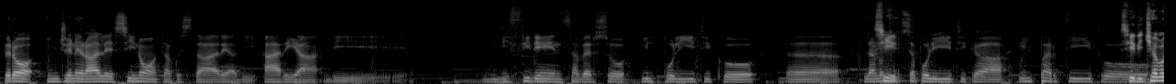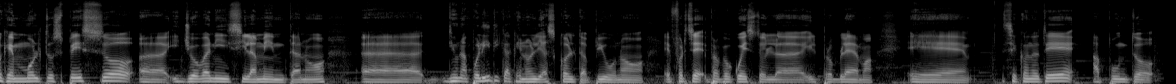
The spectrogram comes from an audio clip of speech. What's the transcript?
però in generale si nota quest'area di aria di, di diffidenza verso il politico, eh, la Sì. notizia politica, il partito. Sì, diciamo che molto spesso eh, i giovani si lamentano eh, di una politica che non li ascolta più, no? E forse è proprio questo il, il problema. E secondo te, appunto,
